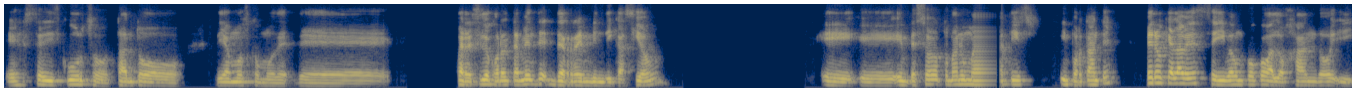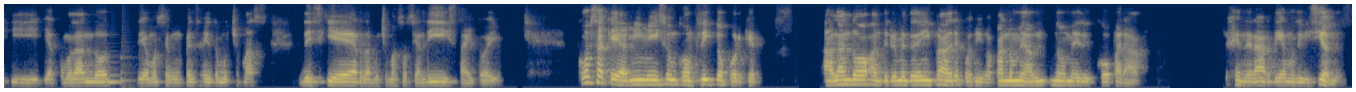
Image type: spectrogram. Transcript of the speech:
este discurso, tanto, digamos, como de, de para decirlo correctamente, de reivindicación, eh, eh, empezó a tomar un matiz importante pero que a la vez se iba un poco alojando y, acomodando, digamos, en un pensamiento mucho más de izquierda, mucho más socialista y todo ello. Cosa que a mí me hizo un conflicto porque, hablando anteriormente de mi padre, pues mi papá no me, no me educó para generar, digamos, divisiones.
